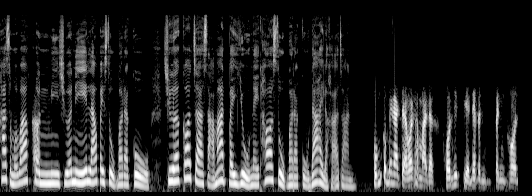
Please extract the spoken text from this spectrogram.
ถ้าสมมติว่าคนมีเชื้อนี้แล้วไปสูบบารากู เชื้อก็จะสามารถไปอยู่ในท่อสูบบารากูได้เหรอคะอาจารย์ ผมก็ไม่แน่ใจว่าทำไมแต่คนที่เขียนเนี่ยเป็นเป็นคน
